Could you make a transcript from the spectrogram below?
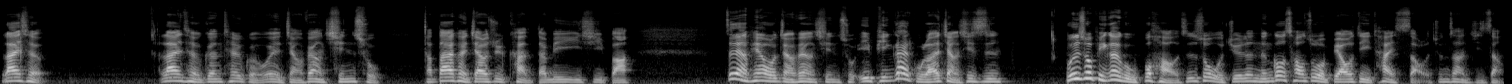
Lighter Lighter 跟 Telegram 我也讲非常清楚，那大家可以加入去看 W 一七八这两篇我讲非常清楚。以瓶盖股来讲，其实不是说瓶盖股不好，只是说我觉得能够操作的标的太少了，就这样几张。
